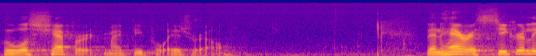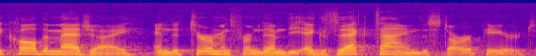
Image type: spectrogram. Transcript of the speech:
who will shepherd my people Israel. Then Herod secretly called the Magi and determined from them the exact time the star appeared.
